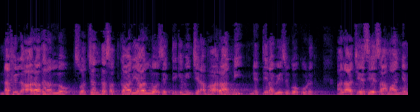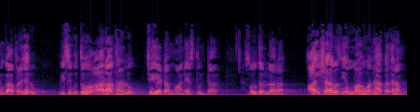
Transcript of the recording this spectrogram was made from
నఫిల్ ఆరాధనల్లో స్వచ్ఛంద సత్కార్యాల్లో శక్తికి మించిన భారాన్ని నెత్తిన వేసుకోకూడదు. అలా చేసే సామాన్యముగా ప్రజలు విసుగుతో ఆరాధనలు చేయటం మానేస్తుంటారు. సోదరులారా ఆయిషా రజియల్లాహు అన్హా కథనం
